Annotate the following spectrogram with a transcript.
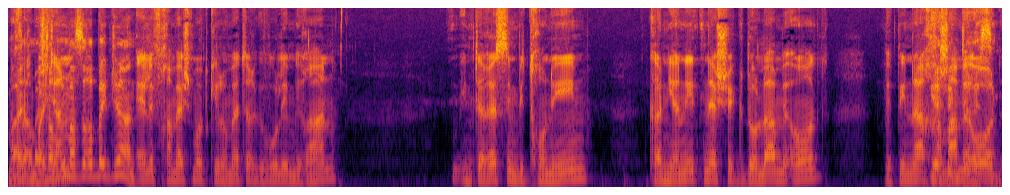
מה מה יש לנו עם אזרבייג'אן? 1,500 קילומטר גבול עם איראן, אינטרסים ביטחוניים, קניינית נשק גדולה מאוד, ופינה חמה אינטרסים. מאוד,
